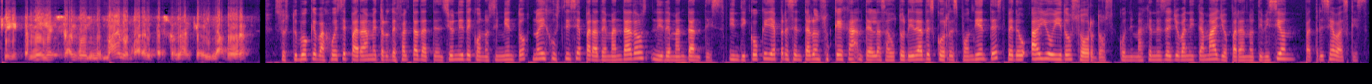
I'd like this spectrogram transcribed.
que también es algo inhumano para el personal que ahí labora, Sostuvo que bajo ese parámetro de falta de atención y de conocimiento no hay justicia para demandados ni demandantes. Indicó que ya presentaron su queja ante las autoridades correspondientes, pero hay oídos sordos. Con imágenes de Giovanni Tamayo para Notivisión, Patricia Vázquez.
